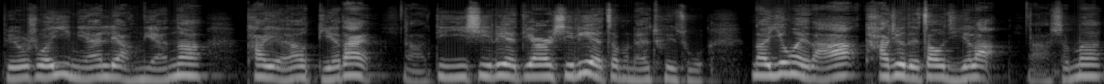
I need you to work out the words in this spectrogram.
比如说一年两年呢，它也要迭代啊，第一系列、第二系列这么来推出。那英伟达它就得着急了啊，什么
